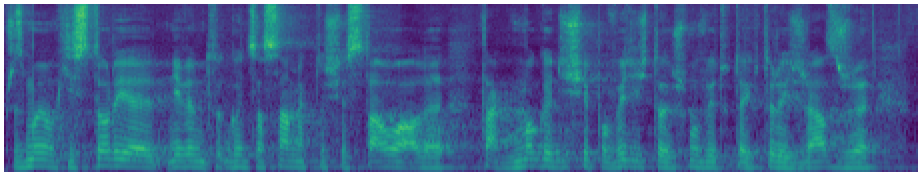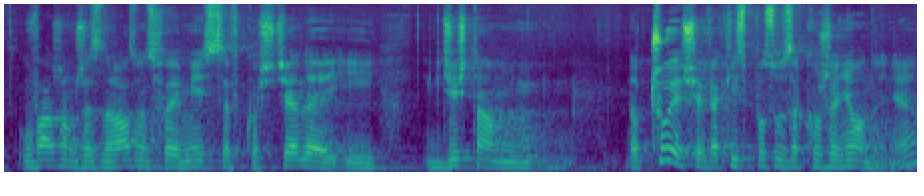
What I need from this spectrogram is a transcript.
przez moją historię, nie wiem do końca sam jak to się stało, ale tak, mogę dzisiaj powiedzieć, to już mówię tutaj któryś raz, że uważam, że znalazłem swoje miejsce w kościele i, i gdzieś tam no, czuję się w jakiś sposób zakorzeniony, nie?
